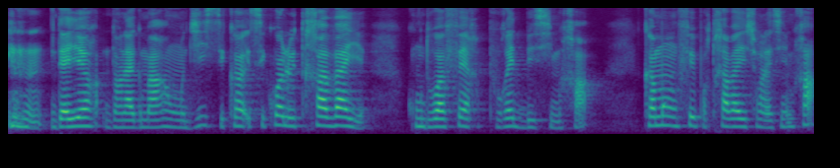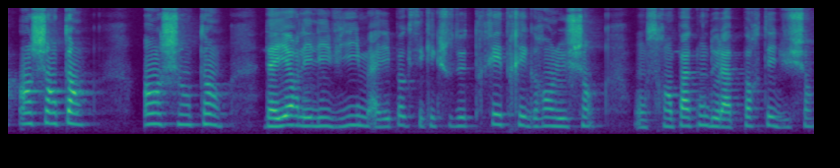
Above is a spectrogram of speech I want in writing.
D'ailleurs, dans la Gemara, on dit, c'est quoi, le travail qu'on doit faire pour être Bessimcha Comment on fait pour travailler sur la Simcha En chantant en chantant. D'ailleurs, les Lévim, à l'époque, c'est quelque chose de très très grand, le chant. On ne se rend pas compte de la portée du chant.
